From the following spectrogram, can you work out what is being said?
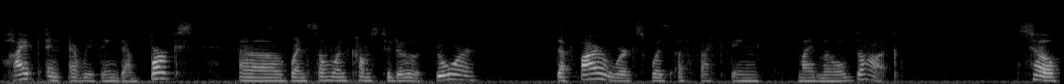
hype and everything that barks uh, when someone comes to the door, the fireworks was affecting my little dog. So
